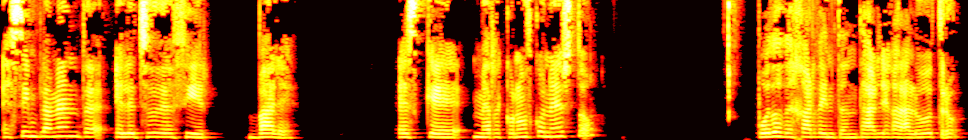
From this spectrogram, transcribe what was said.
es simplemente el hecho de decir, vale, es que me reconozco en esto, puedo dejar de intentar llegar al otro,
